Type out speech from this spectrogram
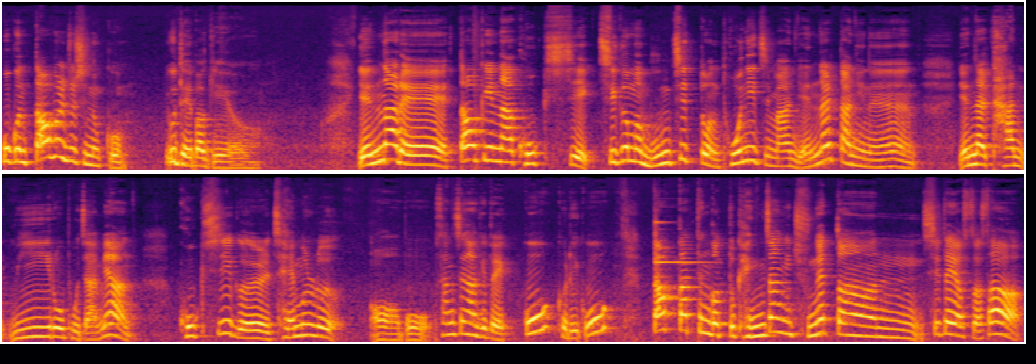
혹은 떡을 주시는 꿈. 이거 대박이에요. 옛날에 떡이나 곡식, 지금은 뭉칫돈, 돈이지만 옛날 단위는 옛날 단 위로 보자면 곡식을 제물로 어, 뭐 상징하기도 했고 그리고 떡 같은 것도 굉장히 중했던 시대였어서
